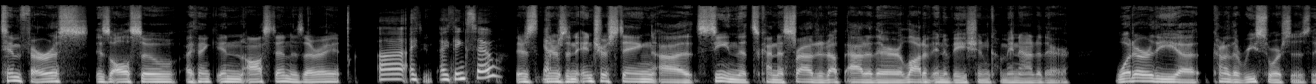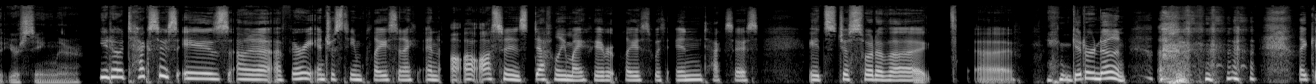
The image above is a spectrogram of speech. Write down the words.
Tim Ferriss is also, I think, in Austin. Is that right? Uh, I I think so. There's yeah. there's an interesting uh, scene that's kind of sprouted up out of there. A lot of innovation coming out of there. What are the uh, kind of the resources that you're seeing there? You know, Texas is a, a very interesting place, and I, and Austin is definitely my favorite place within Texas. It's just sort of a uh, get her done. like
